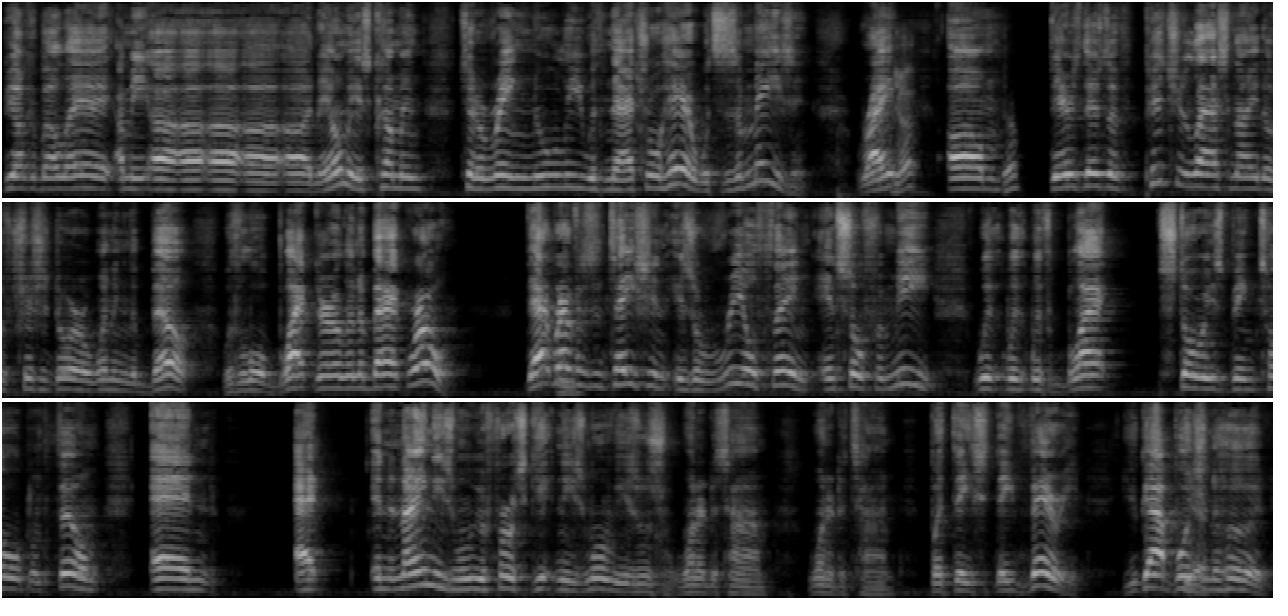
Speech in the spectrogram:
Bianca Belair, I mean, uh, uh, uh, uh, uh, Naomi is coming to the ring newly with natural hair, which is amazing, right? Yep. Um, Yep. there's there's a picture last night of Trisha Dora winning the belt with a little black girl in the back row. That representation is a real thing, and so for me, with with with black stories being told on film, and at in the '90s when we were first getting these movies, it was one at a time, one at a time, but they they varied. You got Boys Yeah. in the Hood,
